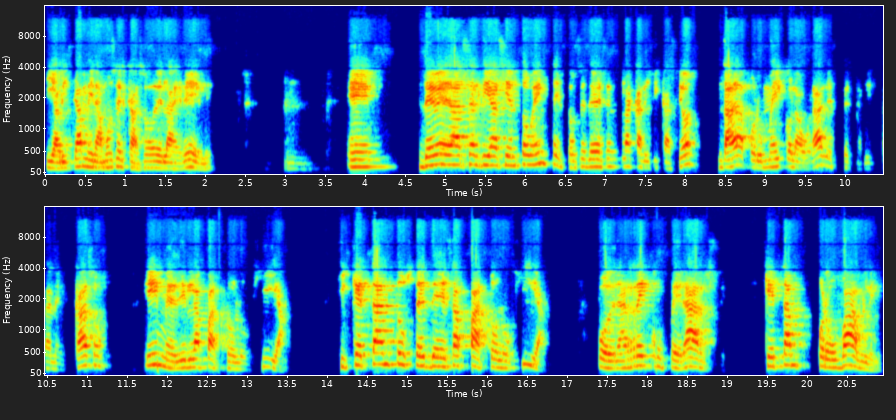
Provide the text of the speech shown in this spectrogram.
y ahorita miramos el caso de la ARL, eh, debe darse al día 120, entonces debe ser la calificación dada por un médico laboral, especialista en el caso, y medir la patología y qué tanto usted de esa patología podrá recuperarse, qué tan probable.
